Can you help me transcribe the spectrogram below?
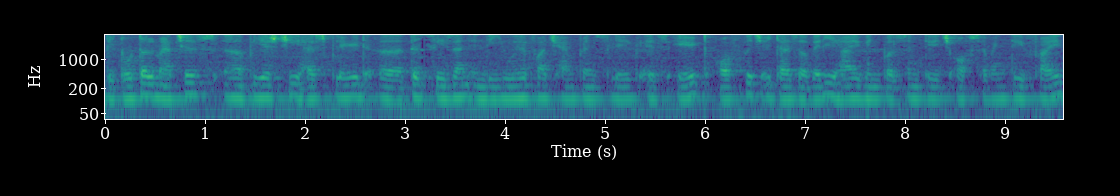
the total matches uh, PSG has played uh, this season in the UEFA Champions League is 8 of which it has a very high win percentage of 75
